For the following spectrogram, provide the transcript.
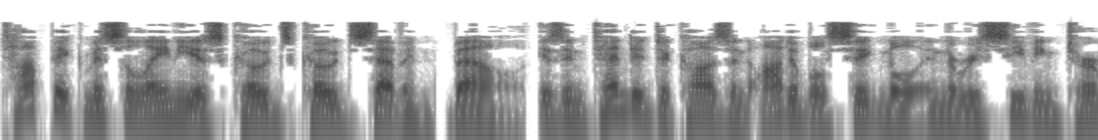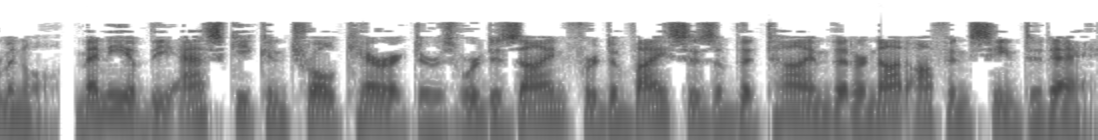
Topic miscellaneous codes Code 7 bell is intended to cause an audible signal in the receiving terminal. Many of the ASCII control characters were designed for devices of the time that are not often seen today.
